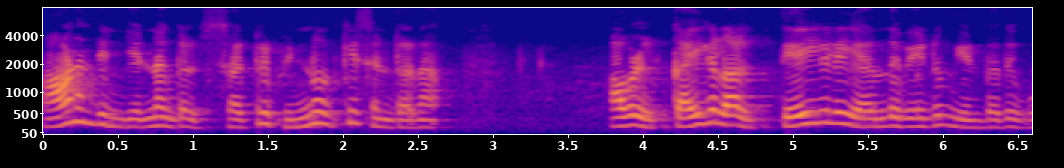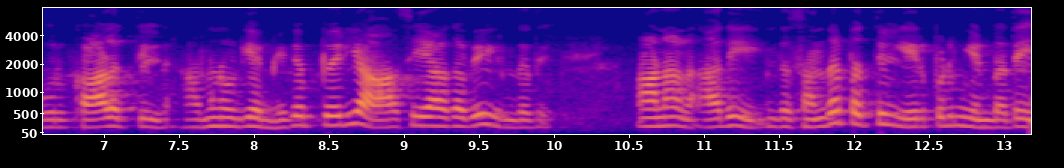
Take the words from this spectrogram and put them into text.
ஆனந்தின் எண்ணங்கள் சற்று பின்னோக்கி சென்றன. அவள் கைகளால் தேயிலை அருந்த வேண்டும் என்பது ஒரு காலத்தில் அவனுடைய மிகப்பெரிய ஆசையாகவே இருந்தது. ஆனால் அது இந்த சந்தர்ப்பத்தில் ஏற்படும் என்பதை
